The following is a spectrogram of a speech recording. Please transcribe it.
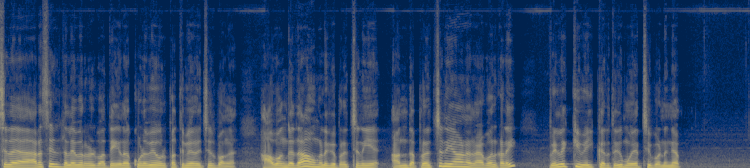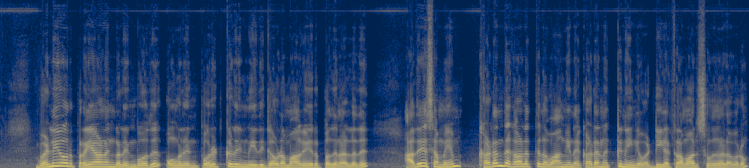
சில அரசியல் தலைவர்கள் பார்த்தீங்கன்னா கூடவே ஒரு பத்து பேர் வச்சுருப்பாங்க. அவங்க தான் அவங்களுக்கு பிரச்சனையே. அந்த பிரச்சனையான நபர்களை விலக்கி வைக்கிறதுக்கு முயற்சி பண்ணுங்கள் வெளியூர் பிரயாணங்களின் போது உங்களின் பொருட்களின் மீது கவனமாக இருப்பது நல்லது. அதே சமயம் கடந்த காலத்தில் வாங்கின கடனுக்கு நீங்கள் வட்டி கட்டுற மாதிரி சூழ்நிலை வரும்.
